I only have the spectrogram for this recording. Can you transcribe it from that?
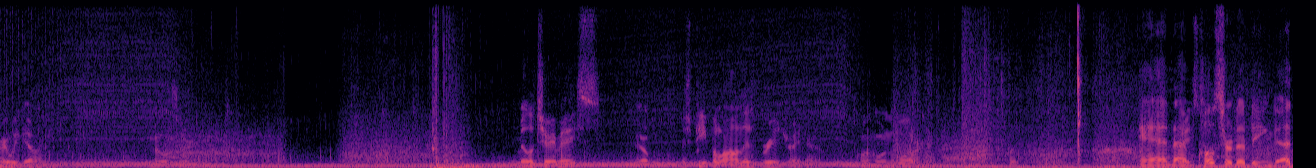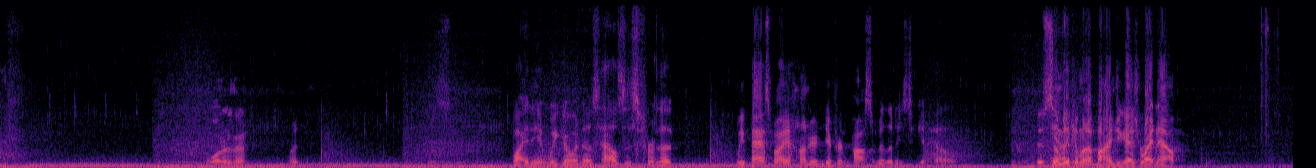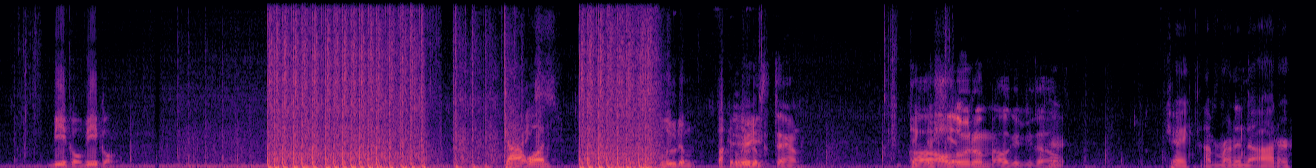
Where are we going? Military. Military base? Yep. There's people on this bridge right now. Wanna go in the water? And I'm closer to being dead. Water then? What? Why didn't we go in those houses for the? We passed by a hundred different possibilities to get help. There's somebody Yeah. coming up behind you guys right now. Vehicle, vehicle. Got one. Loot him. Fucking Yeah, loot he's him. down. Take I'll, shit. loot him. I'll give you the help. Okay, I'm running to Otter.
